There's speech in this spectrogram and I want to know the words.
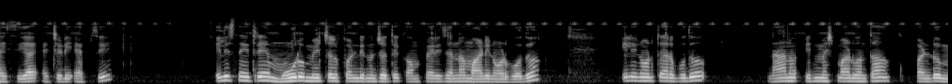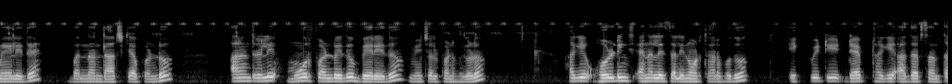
I C I H D F C ಇಲ್ಲಿ ಸ್ನೇಹಿತರೆ, ಮೂರು ಮ್ಯೂಚುವಲ್ ಫಂಡಿನ ಜೊತೆ ಕಂಪ್ಯಾರಿಸನ್ನ ಮಾಡಿ ನೋಡ್ಬೋದು. ಇಲ್ಲಿ ನೋಡ್ತಾ ಇರ್ಬೋದು, ನಾನು ಇನ್ವೆಸ್ಟ್ ಮಾಡುವಂಥ ಫಂಡು ಮೇಲಿದೆ, ಬಂಧನ್ ಲಾರ್ಜ್ ಕ್ಯಾಪ್ ಫಂಡು ಆನಂತರ ಇಲ್ಲಿ ಮೂರು ಫಂಡು ಇದು, ಬೇರೆ ಇದು ಮ್ಯೂಚುವಲ್ ಫಂಡ್ಸ್ಗಳು ಹಾಗೆ ಹೋಲ್ಡಿಂಗ್ಸ್ ಅನಲೈಸಲ್ಲಿ ನೋಡ್ತಾ ಇರ್ಬೋದು ಇಕ್ವಿಟಿ ಡೆಪ್ಟ್ ಹಾಗೆ ಅದರ್ಸ್ ಅಂತ.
